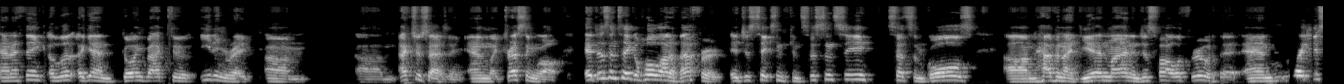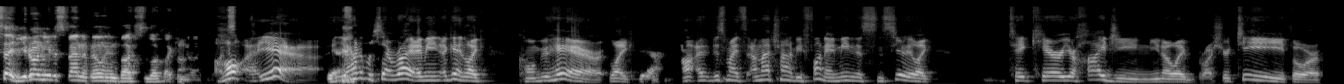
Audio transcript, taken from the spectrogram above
And I think a little again going back to eating right, um, um, exercising, and like dressing well. It doesn't take a whole lot of effort. It just takes some consistency, set some goals, um, have an idea in mind, and just follow through with it. And like you said, you don't need to spend a million bucks to look like a million bucks. Oh, yeah, Yeah. you're 100 percent right. I mean, again, like comb your hair. Like, Yeah. I, this might. I'm not trying to be funny. I mean this sincerely. Like, take care of your hygiene. You know, like brush your teeth, or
